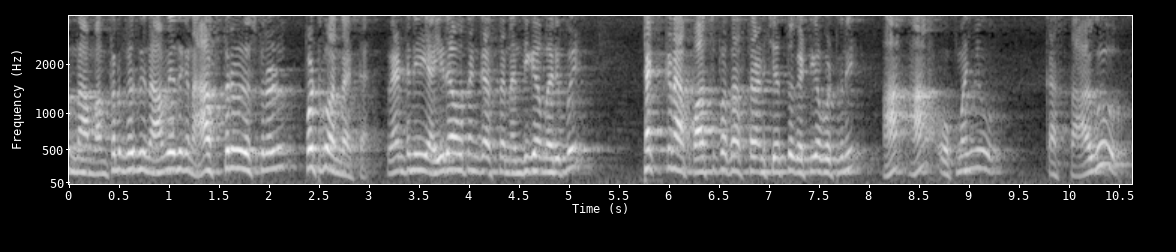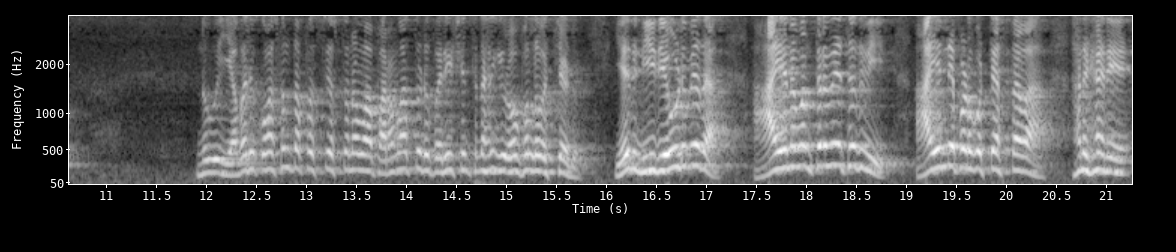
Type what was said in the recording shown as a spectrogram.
నా మంత్రం చదివి నా మీదకి నా అస్త్రం వేస్తున్నాడు పట్టుకో అన్నట్ట. వెంటనే ఐరావతం కాస్త నందిగా మారిపోయి టక్కన పాశుపతాస్త్రాన్ని చేత్తో గట్టిగా పట్టుకుని ఆ ఆ ఉపమన్యు కాస్త ఆగు. నువ్వు ఎవరి కోసం తపస్సు చేస్తున్నావు ఆ పరమాత్ముడు పరీక్షించడానికి రూపంలో వచ్చాడు. ఏది నీ దేవుడి మీద? ఆయన మంత్రమే చదివి ఆయన్నే పడగొట్టేస్తావా? అనగానే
